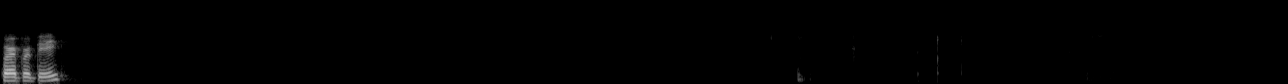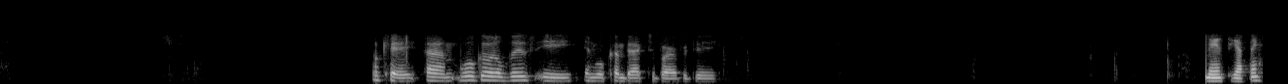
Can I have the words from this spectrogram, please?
Barbara B. Okay, um, we'll go to Liz E. and we'll come back to Barbara D. Nancy, I think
